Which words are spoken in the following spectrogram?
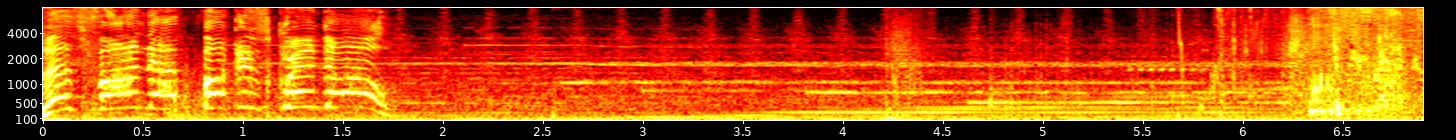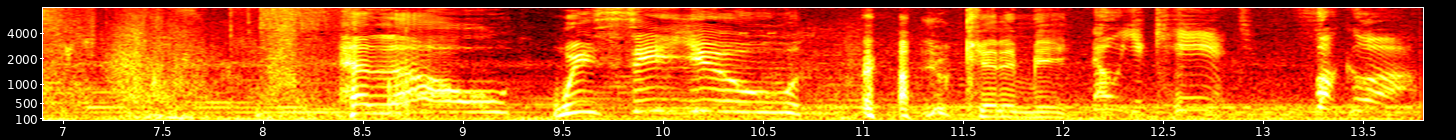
Let's find that fucking Scrindo! Hello, we see you. Are you kidding me? No, you can't. Fuck off.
